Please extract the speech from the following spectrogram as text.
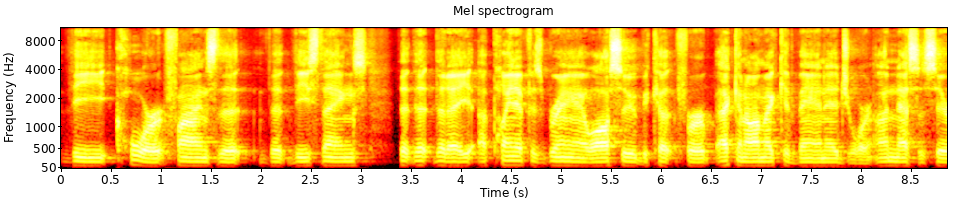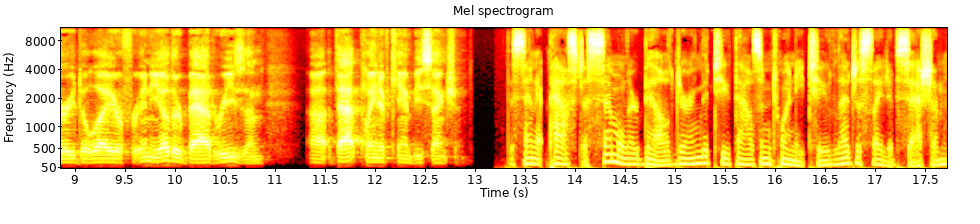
the court finds that, that these things that, that, that a, a, plaintiff is bringing a lawsuit because for economic advantage or an unnecessary delay or for any other bad reason, uh, that plaintiff can be sanctioned. The Senate passed a similar bill during the 2022 legislative session,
